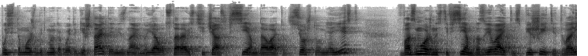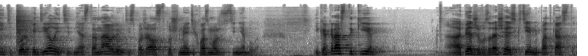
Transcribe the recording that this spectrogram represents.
Пусть это может быть мой какой-то гештальт, я не знаю, но я вот стараюсь сейчас всем давать вот все, что у меня есть, возможности всем, развивайтесь, пишите, творите, только делайте, не останавливайтесь, пожалуйста, потому что у меня этих возможностей не было. И как раз таки, опять же, возвращаясь к теме подкаста,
